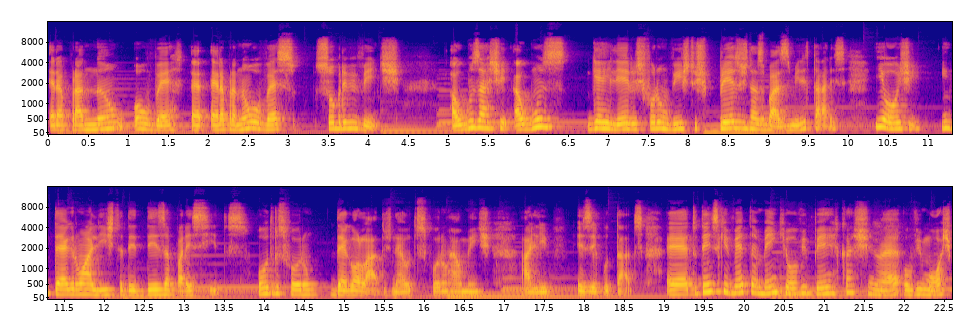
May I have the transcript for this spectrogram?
era para não houver é, era para não houver sobreviventes. Alguns alguns guerrilheiros foram vistos presos nas bases militares e hoje integram a lista de desaparecidos. Outros foram degolados, né? Outros foram realmente ali executados. É, tu tens que ver também que houve percas, não é? Houve morte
